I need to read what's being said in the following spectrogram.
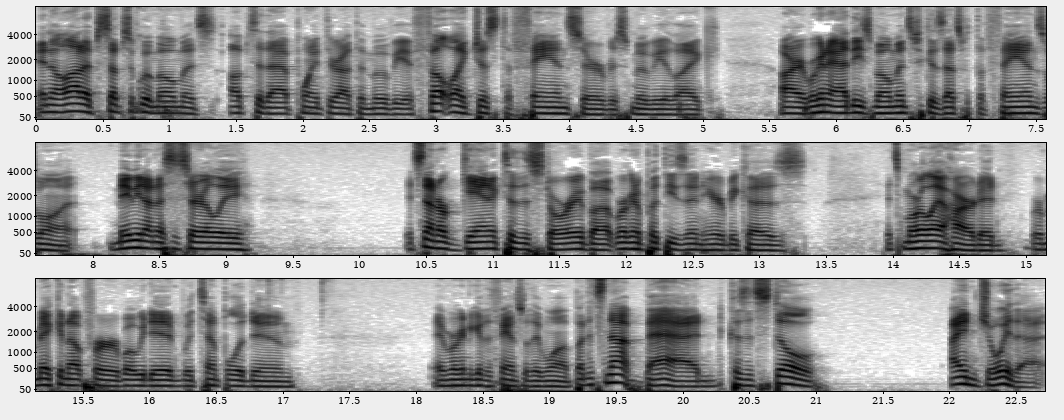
and a lot of subsequent moments up to that point throughout the movie, it felt like just a fan service movie. Like, all right, we're gonna add these moments because that's what the fans want. Maybe not necessarily. It's not organic to the story, but we're gonna put these in here because it's more lighthearted. We're making up for what we did with Temple of Doom, and we're gonna give the fans what they want. But it's not bad because it's still. I enjoy that.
